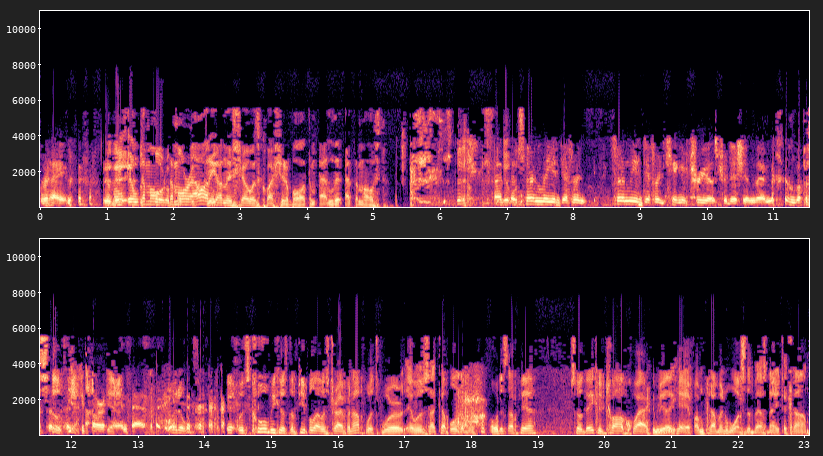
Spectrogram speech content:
Right. And it- it The, mo- the morality on this show is questionable at the at, li- at the most. That's, that's certainly a different, certainly a different King of Trios tradition than most of the yeah, Chikara yeah. fans have. But it, was, it was cool because the people I was driving up with were it was a couple of them were promoters up here, so they could call Quack and be like, "Hey, if I'm coming, what's the best night to come?"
